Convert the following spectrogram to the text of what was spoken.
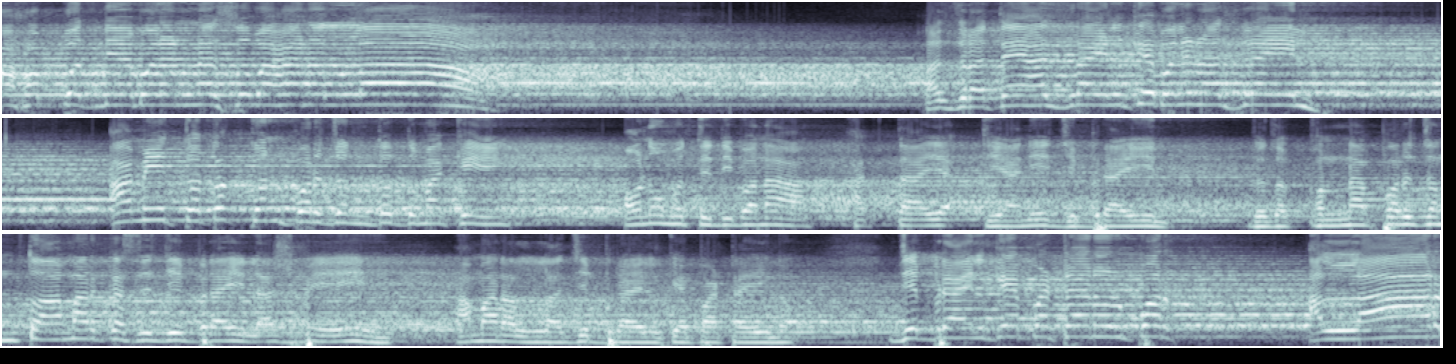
মহব্বত নিয়ে বলেন না সুবাহান আল্লাহ হজরতে আজরাইলকে বলেন, আজরাইল, আমি ততক্ষণ পর্যন্ত তোমাকে অনুমতি দিব না, হাত্তা ইয়াতিয়ানি জিব্রাইল। যতক্ষণ না পর্যন্ত আমার কাছে জিব্রাইল আসবে, আমার আল্লাহ জিব্রাইলকে পাঠাইল। জিব্রাইলকে পাঠানোর পর আল্লাহর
